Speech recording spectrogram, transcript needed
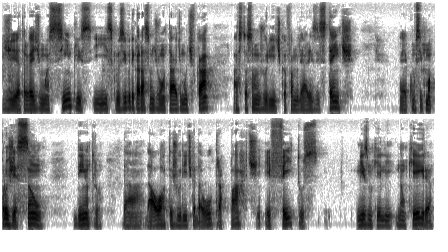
de, através de uma simples e exclusiva declaração de vontade, modificar a situação jurídica familiar existente, é, como assim, uma projeção dentro da, da órbita jurídica da outra parte, efeitos, mesmo que ele não queira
